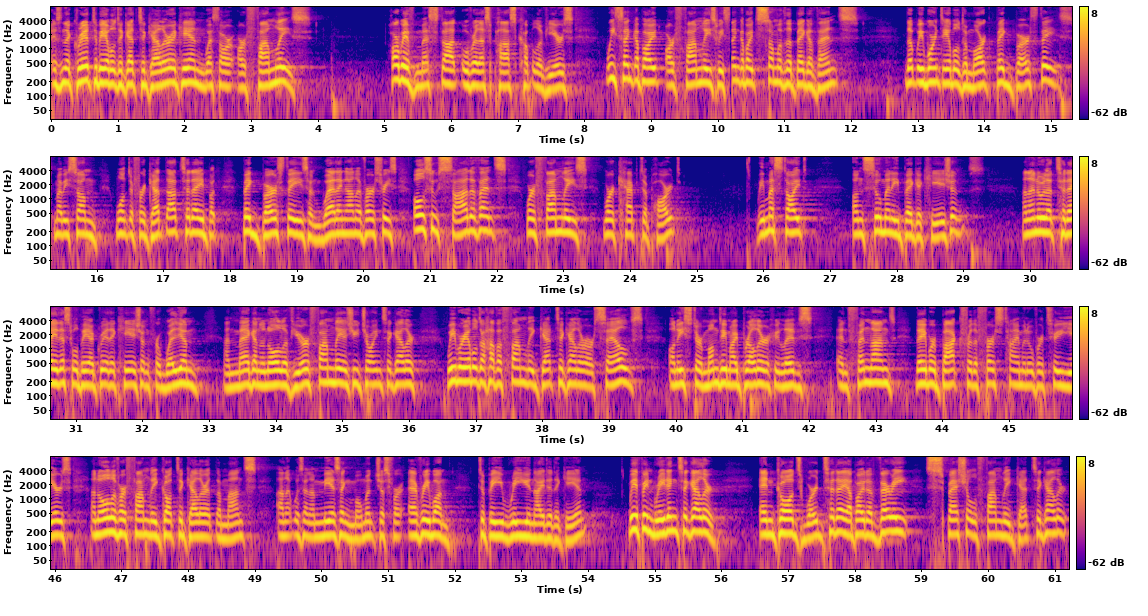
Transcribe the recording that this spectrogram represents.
Isn't it great to be able to get together again with our, our families? How we've missed that over this past couple of years. We think about our families, we think about some of the big events that we weren't able to mark, big birthdays. Maybe some want to forget that today, but big birthdays and wedding anniversaries, also sad events where families were kept apart. We missed out on so many big occasions. And I know that today this will be a great occasion for William and Megan and all of your family as you join together. We were able to have a family get together ourselves on Easter Monday. My brother, who lives in Finland, they were back for the first time in over two years, and all of our family got together at the manse, and it was an amazing moment just for everyone to be reunited again. We have been reading together in God's Word today about a very special family get together.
